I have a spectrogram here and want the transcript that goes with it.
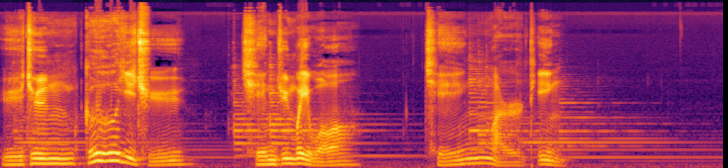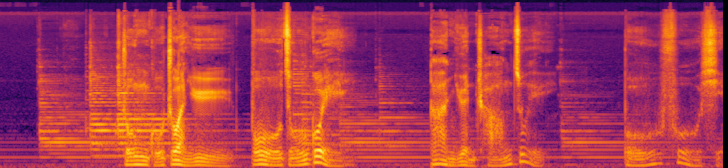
与君歌一曲，请君为我倾耳听。钟鼓馔玉不足贵，但愿长醉。不复醒。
